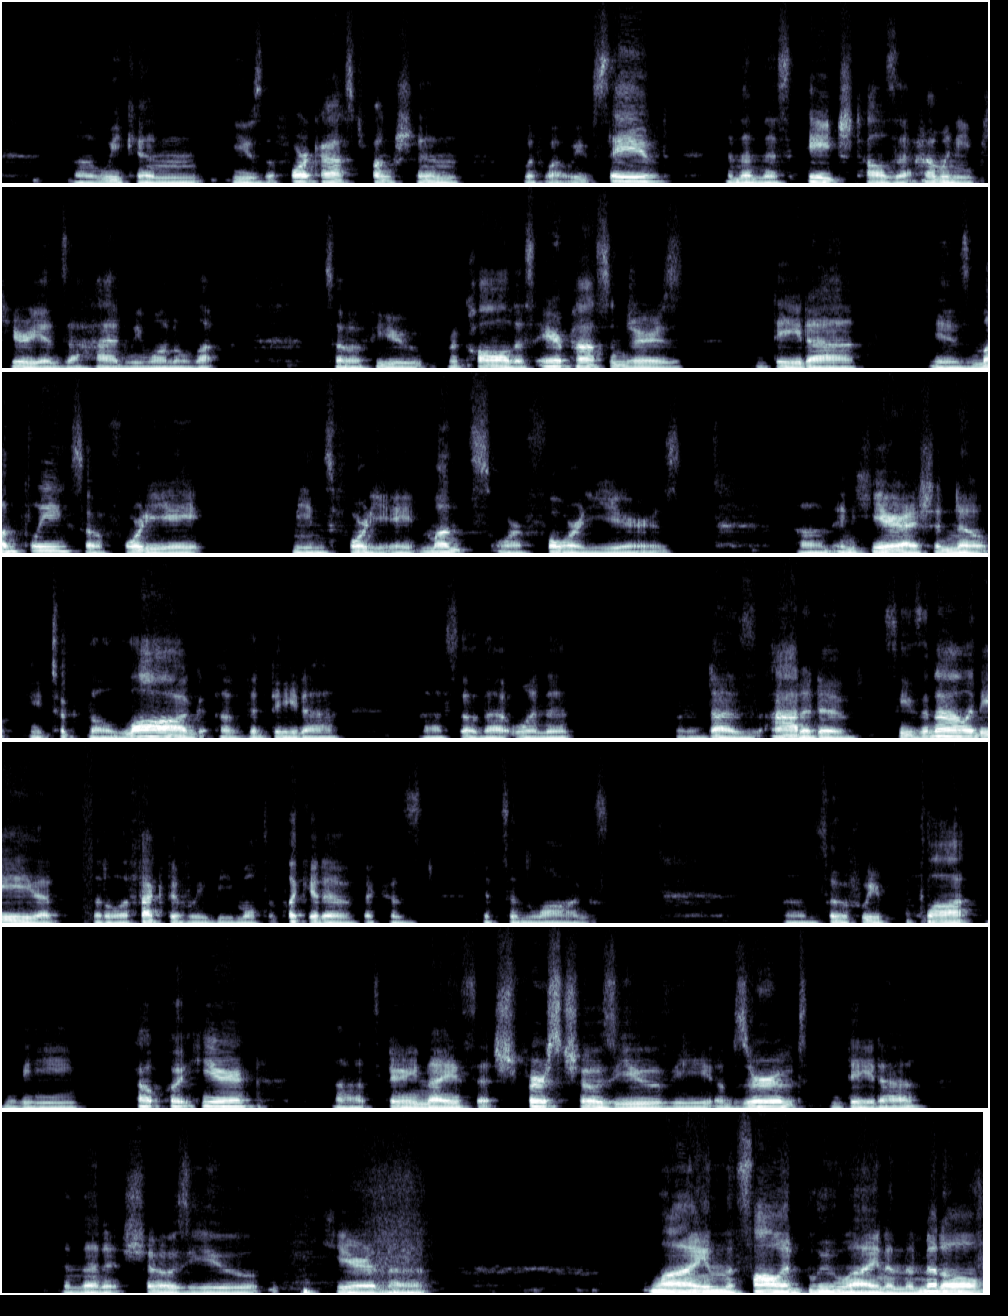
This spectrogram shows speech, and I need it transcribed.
uh, we can use the forecast function with what we've saved. And then this H tells it how many periods ahead we want to look. So if you recall this air passengers data is monthly, so 48 means 48 months or four years. Um, and here I should note he took the log of the data uh, so that when it sort of does additive seasonality, that it'll effectively be multiplicative because it's in logs. Um, so if we plot the output here, uh, it's very nice. It first shows you the observed data, and then it shows you here the line, the solid blue line in the middle,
